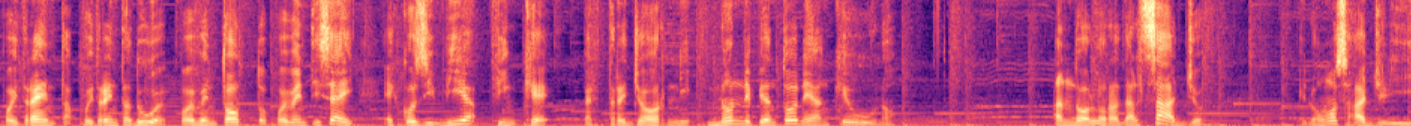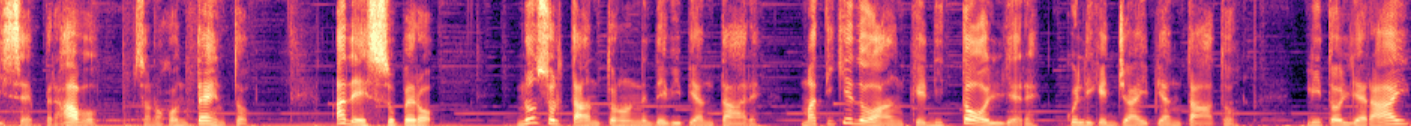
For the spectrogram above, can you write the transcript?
poi 30, poi 32, poi 28, poi 26 e così via finché per tre giorni non ne piantò neanche uno. Andò allora dal saggio e l'uomo saggio gli disse bravo, sono contento. Adesso però non soltanto non ne devi piantare, ma ti chiedo anche di togliere quelli che già hai piantato. Li toglierai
